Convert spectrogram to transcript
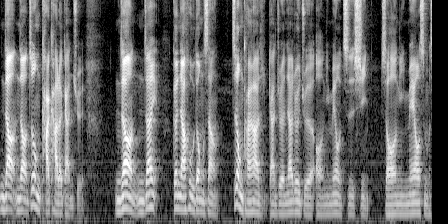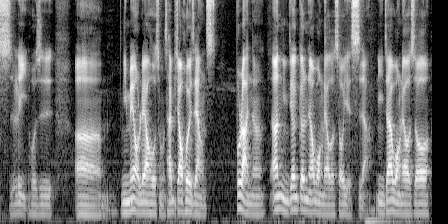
你知道你知道这种卡卡的感觉，你知道你在跟人家互动上这种卡卡感觉，人家就会觉得哦，你没有自信，时候你没有什么实力，或是。呃，你没有料或什么才比较会这样子，不然呢？啊，你在跟人家网聊的时候也是啊。你在网聊的时候，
